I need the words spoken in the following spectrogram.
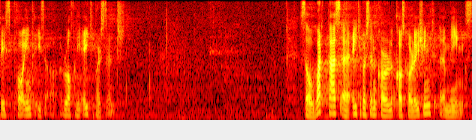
this point is roughly 80%. So what does 80% cross correlation uh, means?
